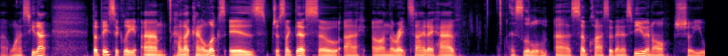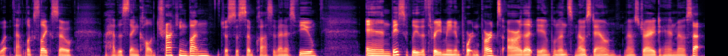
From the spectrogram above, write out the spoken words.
uh, want to see that. But basically, um, how that kind of looks is just like this. So uh, on the right side, I have this little uh, subclass of NSView, and I'll show you what that looks like. So I have this thing called tracking button, just a subclass of NSView. And basically the three main important parts are that it implements mouse down, mouse dragged, and mouse up,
